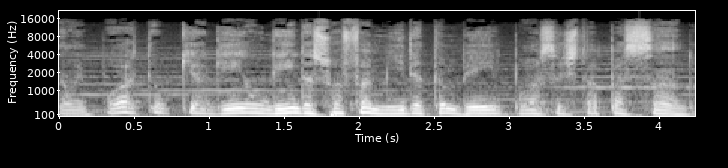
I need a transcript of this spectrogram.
Não importa o que alguém, alguém da sua família também possa estar passando.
